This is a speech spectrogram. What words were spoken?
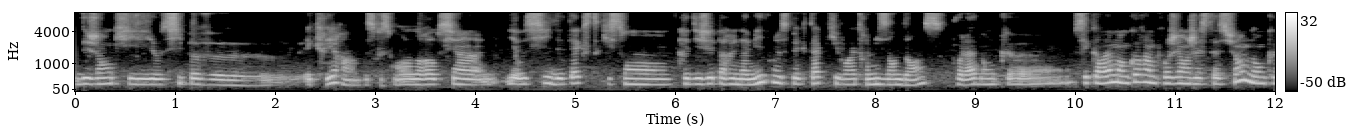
des gens qui aussi peuvent euh, écrire, hein, parce que on aura aussi il y a aussi des textes qui sont rédigés par une amie dans le spectacle qui vont être mis en danse. Voilà, donc c'est quand même encore un projet en gestation. Donc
